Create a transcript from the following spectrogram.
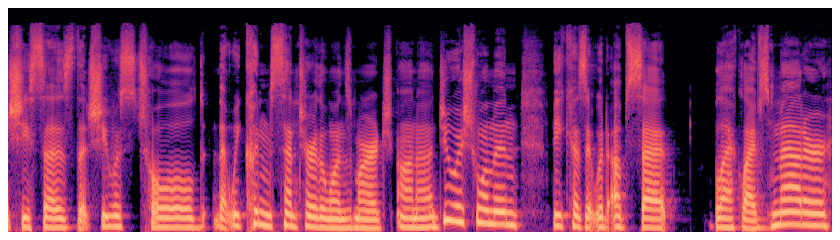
She says that she was told that we couldn't center the Women's March on a Jewish woman because it would upset Black Lives Matter.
